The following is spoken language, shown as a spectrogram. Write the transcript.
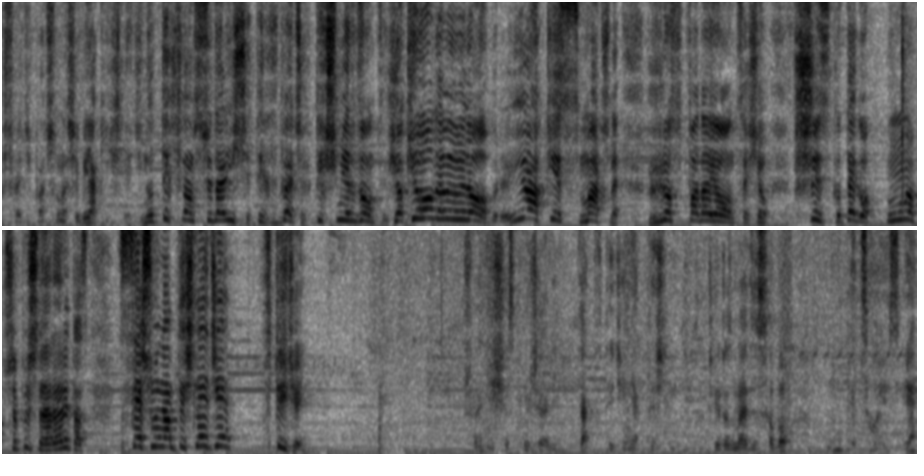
Szwedzi patrzą na siebie, jakich śledzi? No tych, co nam sprzedaliście, tych w beczek, tych śmierdzących. Jakie one były dobre, jakie smaczne, rozpadające się, wszystko tego, no, przepyszne, rarytas. Zeszły nam te śledzie w tydzień. Szwedzi się spojrzeli, jak w tydzień, jak tydzień. Zaczęli rozmawiać ze sobą. No mówię, co jest, nie?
